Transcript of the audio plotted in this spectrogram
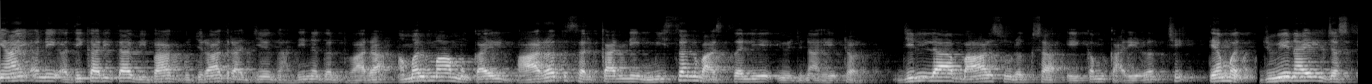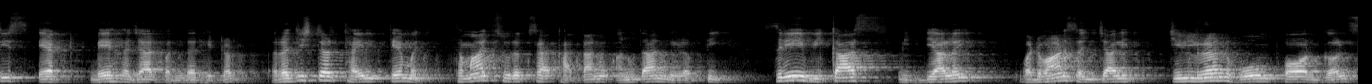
ન્યાય અને અધિકારિતા વિભાગ ગુજરાત રાજ્ય ગાંધીનગર દ્વારા અમલમાં મુકાયેલ ભારત સરકારની મિશન વાત્સલ્ય યોજના હેઠળ જિલ્લા બાળ સુરક્ષા એકમ કાર્યરત છે. તેમજ જુવેનાઇલ જસ્ટિસ એક્ટ બે હજાર પંદર હેઠળ રજિસ્ટર થયેલ તેમજ સમાજ સુરક્ષા ખાતાનું અનુદાન મેળવતી શ્રી વિકાસ વિદ્યાલય, વઢવાણ સંચાલિત children home for girls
